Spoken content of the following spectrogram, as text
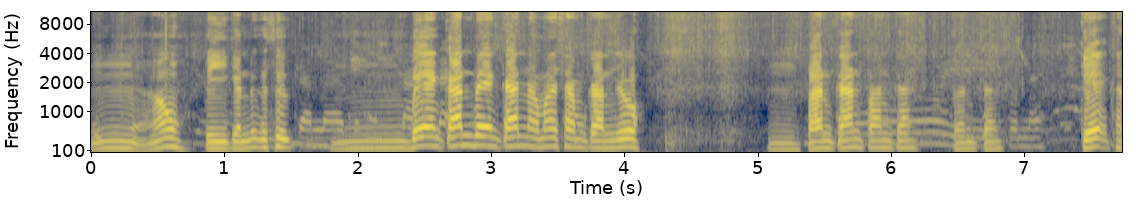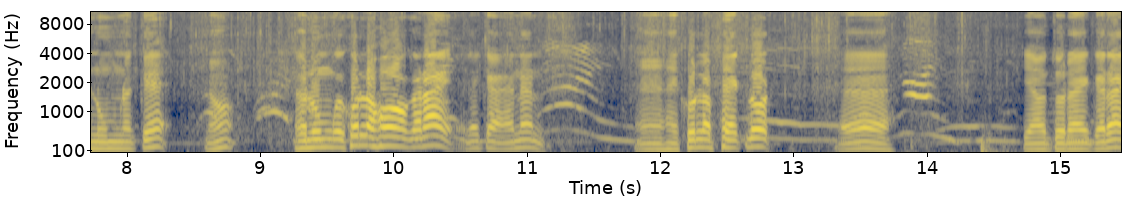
อืมเอาตีกันนึกทึกอืมแบ่งกันแบ่งกันเอามาทำกันอยู่ อืมปันกันปันกันปันกัน แกะขนมนะแกะเนาะขนมกับคนละห่อก็ได้แล้วก็อันนั้นเออให้คนละแพ็ครถเออจะเอาตัวใดก็ได้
